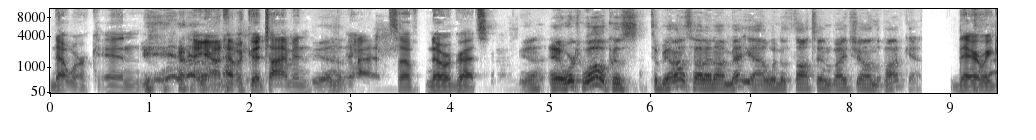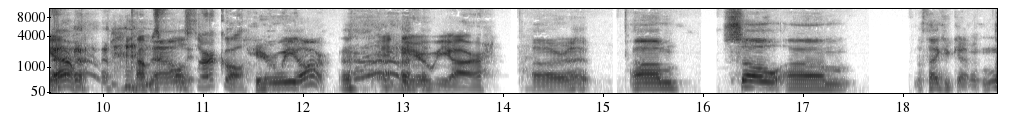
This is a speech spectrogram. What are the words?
network and hang out and have a good time, and Yeah, yeah, so no regrets. yeah, and it worked well because to be honest, had I not met you, I wouldn't have thought to invite you on the podcast. There we go. Comes Now, full circle, Here we are. and here we are. All right. Um. So, um. Thank you, Kevin.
